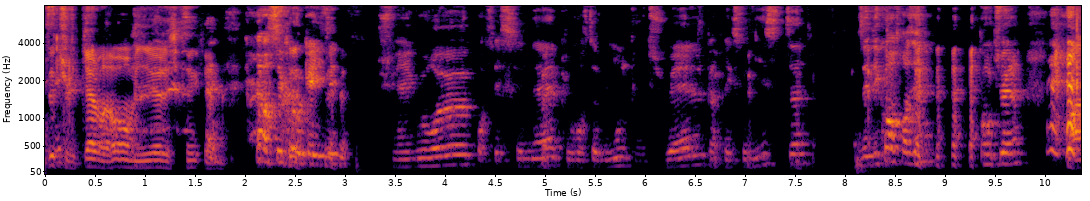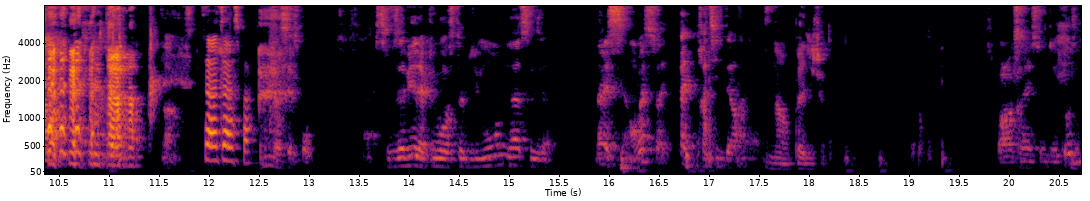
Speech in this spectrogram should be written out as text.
Tu sais, le cales vraiment au milieu euh. Alors, c'est quoi localisé Je suis rigoureux, professionnel, plus grosse tête du monde, ponctuel, perfectionniste. Vous avez dit quoi en troisième Ponctuel Ah, non. Non, Ça m'intéresse pas. ça c'est trop. Si vous aviez la plus grosse tête du monde, là, c'est. Non, mais c'est- en vrai, ça va pas être pratique d'ailleurs. Non, pas du tout. Je parle en connaissance de cause.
